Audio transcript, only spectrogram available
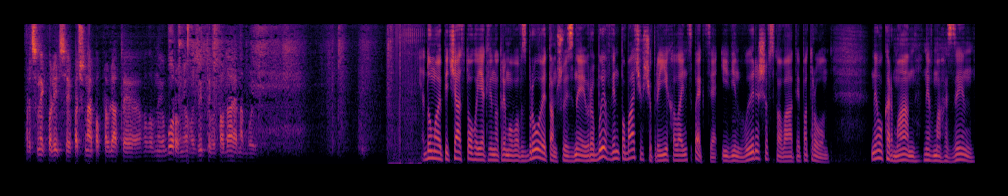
Працівник поліції починає поправляти головний убор, у нього звідти випадає набой. Я думаю, під час того, як він отримував зброю, там щось з нею робив, він побачив, що приїхала інспекція, і він вирішив сховати патрон. Не у карман, не в магазин,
